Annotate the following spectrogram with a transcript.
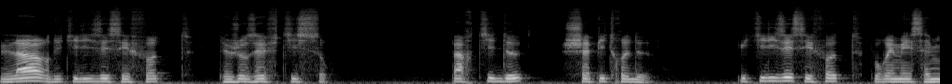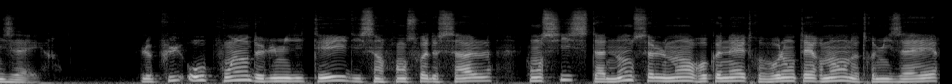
L'art d'utiliser ses fautes de Joseph Tissot. Partie 2, chapitre 2 Utiliser ses fautes pour aimer sa misère. Le plus haut point de l'humilité, dit saint François de Sales, consiste à non seulement reconnaître volontairement notre misère,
